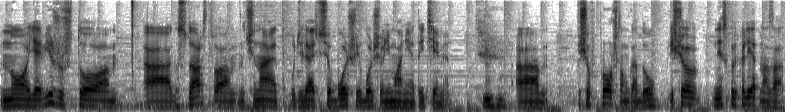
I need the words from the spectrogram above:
Но я вижу, что э, государство начинает уделять все больше и больше внимания этой теме. Угу еще в прошлом году, еще несколько лет назад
